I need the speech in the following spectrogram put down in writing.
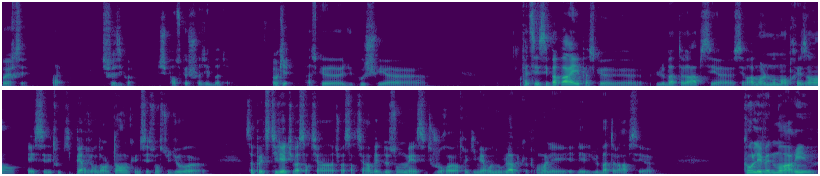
ORC. Ouais. Tu choisis quoi? Je pense que je choisis le battle. Ok. Parce que du coup, je suis. Euh, en fait, c'est pas pareil parce que le battle rap, euh, c'est vraiment le moment présent et c'est des trucs qui perdurent dans le temps. Qu'une session studio, euh, ça peut être stylé, tu vas sortir un, tu vas sortir un bête de son, mais c'est toujours entre guillemets renouvelable. Que pour moi, les, les le battle rap, c'est. quand l'événement arrive,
